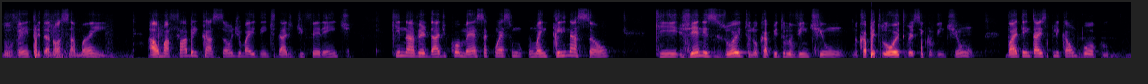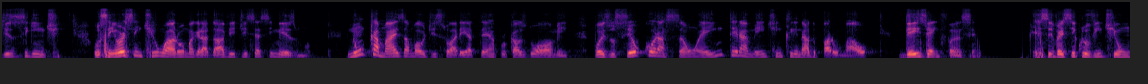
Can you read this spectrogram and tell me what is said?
no ventre da nossa mãe, há uma fabricação de uma identidade diferente que, na verdade, começa com essa uma inclinação que Gênesis 8, no capítulo 21, no capítulo 8, versículo 21, vai tentar explicar um pouco. Diz o seguinte: O Senhor sentiu um aroma agradável e disse a si mesmo: Nunca mais amaldiçoarei a terra por causa do homem, pois o seu coração é inteiramente inclinado para o mal desde a infância. Esse versículo 21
